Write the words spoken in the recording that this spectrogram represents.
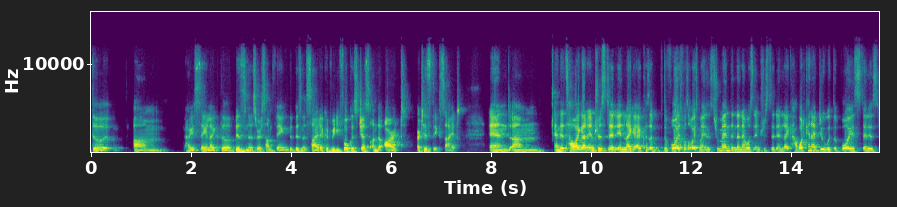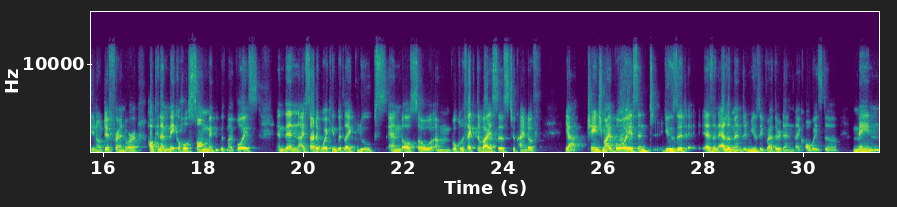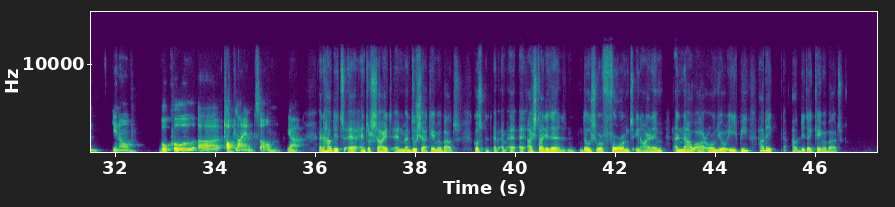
the um, how you say like the business or something the business side i could really focus just on the art artistic side and um, and that's how I got interested in like because the voice was always my instrument, and then I was interested in like how what can I do with the voice that is you know different, or how can I make a whole song maybe with my voice, and then I started working with like loops and also um, vocal effect devices to kind of yeah change my voice and use it as an element in music rather than like always the main you know vocal uh, top line. So mm-hmm. And how did uh, Anthracite and Medusa came about? Because uh, uh, uh, I studied uh, those were formed in Arnhem and now are on your EP. How they how did they came about?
